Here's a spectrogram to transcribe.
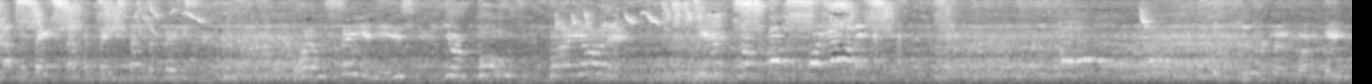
Not the face, not the face, not the face. What I'm saying is, you're both bionic. Yes, we're both bionic. You're forgetting one thing.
